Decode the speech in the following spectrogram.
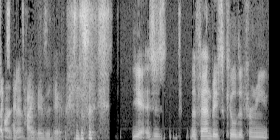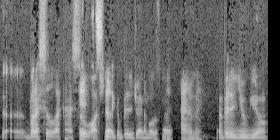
Like Bizarre? Hentai, there's a difference. Yeah, it's just the fan base killed it for me. Uh, but I still, I kind of still It's watch the- like a bit of Dragon Ball Z, anime. a bit of Yu Gi Oh.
